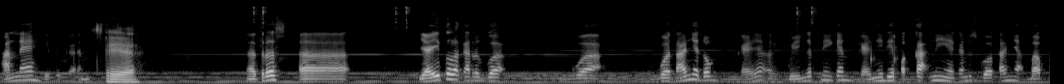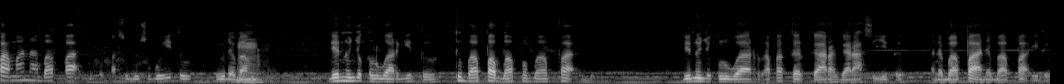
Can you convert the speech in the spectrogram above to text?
aneh gitu kan. Iya. Nah terus eh ya itulah karena gua gua gua tanya dong kayaknya eh, gue inget nih kan kayaknya dia peka nih ya kan terus gua tanya bapak mana bapak? gitu pas subuh subuh itu. Dia udah bangun dia nunjuk keluar gitu. Itu bapak bapak bapak. gitu. Dia nunjuk keluar apa ke, ke arah garasi itu. Ada bapak ada bapak gitu.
